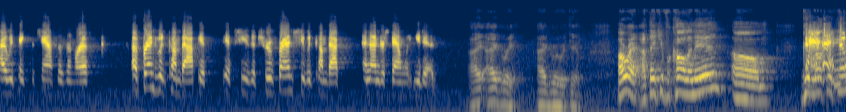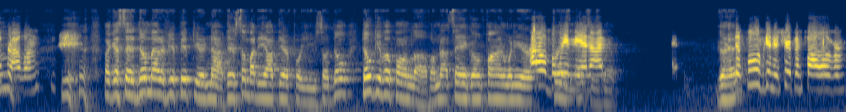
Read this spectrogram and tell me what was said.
I would take the chances and risk. A friend would come back if, if she's a true friend, she would come back and understand what you did. I, I agree. I agree with you. All right. I thank you for calling in. Um, good luck with no you. problem. Yeah, like I said, no matter if you're 50 or not, there's somebody out there for you. So don't don't give up on love. I'm not saying go find one of your. Oh, believe me, and I'm- Go ahead. The fool's going to trip and fall over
